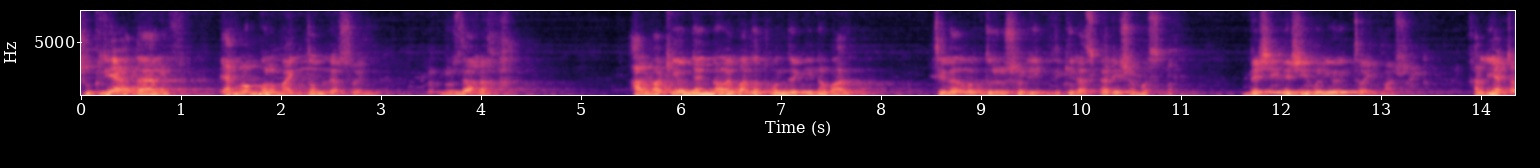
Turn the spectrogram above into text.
শুক্রিয়া আদায়ের এক নম্বর মাধ্যম লেখছেন রোজা রাখা। আর বাকি অন্যান্য এবাদত বন্দেগী নমাজ তিলাবত শরীফ জিকিরাজকারী সমস্ত। বেশি বেশি করি হইতো এই মাস। খালি একটা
